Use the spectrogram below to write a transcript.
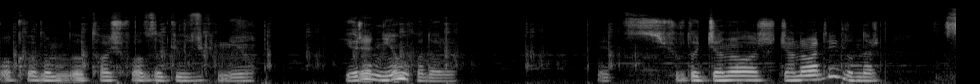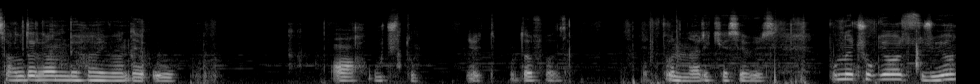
Bakalım da taş fazla gözükmüyor. Yere niye bu kadar Evet. Şurada canavar. Canavar değil bunlar. Saldırgan bir hayvan. E, o. Ah uçtum. Evet burada fazla. Evet bunları kesebiliriz. Bunlar çok yavaş sürüyor.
